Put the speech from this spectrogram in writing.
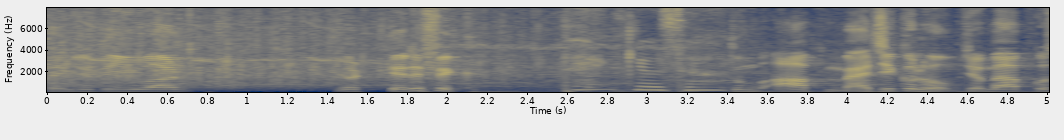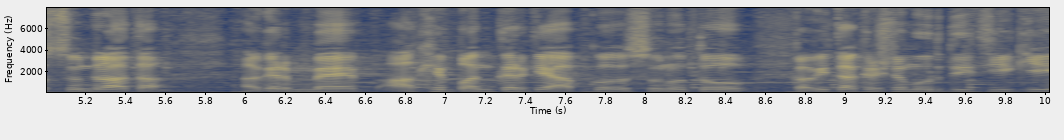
Sanjuti you are you are terrific thank you sir तुम आप मैजिकल हो। जब मैं आपको सुन रहा था अगर मैं आँखें बंद करके आपको सुनूं तो कविता कृष्णमूर्ति जी की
